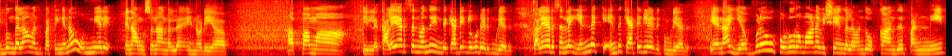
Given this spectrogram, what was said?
இவங்கெல்லாம் வந்து பார்த்தீங்கன்னா உண்மையிலே ஏன்னா அவங்க சொன்னாங்கல்ல என்னுடைய அப்பா அம்மா இல்லை கலையரசன் வந்து இந்த கேட்டகரியில் கூட எடுக்க முடியாது. கலையரசனில் என்ன கே- எந்த கேட்டகரியிலும் எடுக்க முடியாது. ஏன்னா எவ்வளவு கொடூரமான விஷயங்களை வந்து உட்காந்து பண்ணி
